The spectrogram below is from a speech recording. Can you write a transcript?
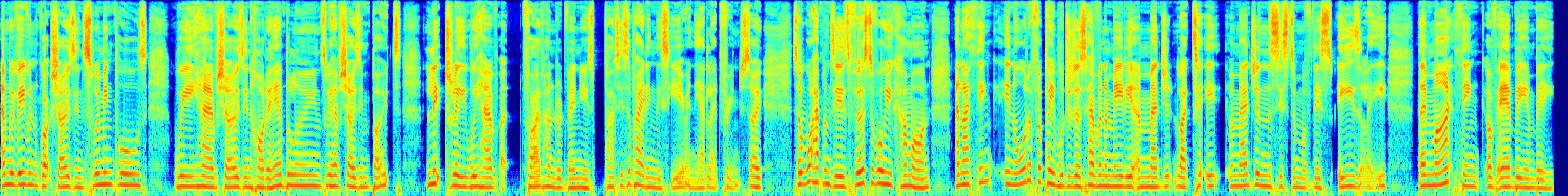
And we've even got shows in swimming pools. We have shows in hot air balloons. We have shows in boats. Literally, we have uh, 500 venues participating this year in the Adelaide Fringe. So, so what happens is, first of all, you come on, and I think in order for people to just have an immediate imagine, like to I- imagine the system of this easily, they might think of Airbnb.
